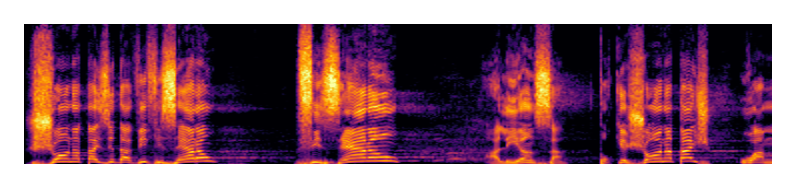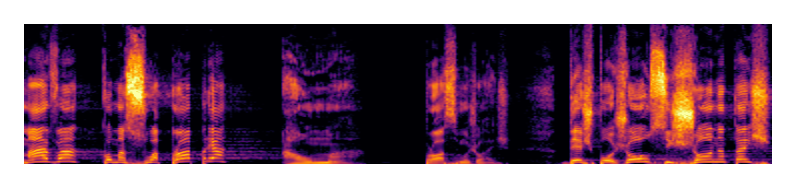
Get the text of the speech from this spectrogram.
Jonatas e Davi fizeram fizeram aliança, porque Jonatas o amava como a sua própria alma. Próximo, Joás. Despojou-se Jonatas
